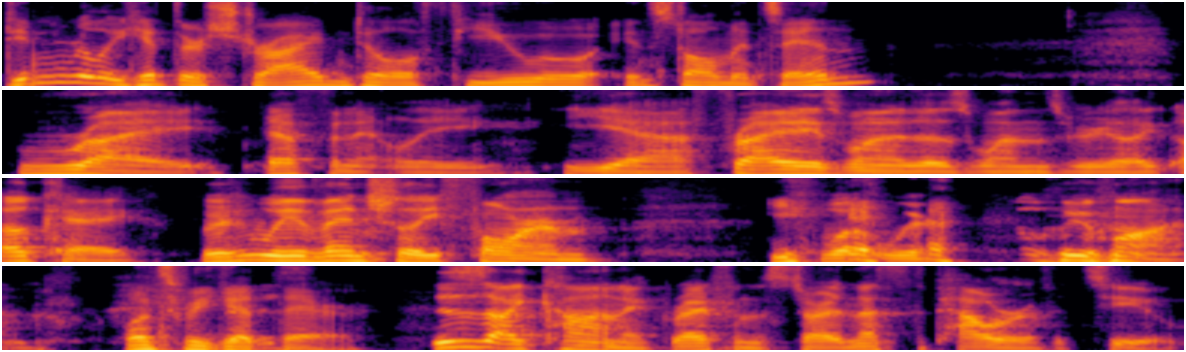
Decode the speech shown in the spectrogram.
didn't really hit their stride until a few installments in. right definitely yeah friday is one of those ones where you're like okay we, we eventually form what we're what we want. once we get there. This is iconic right from the start, and that's the power of it too.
